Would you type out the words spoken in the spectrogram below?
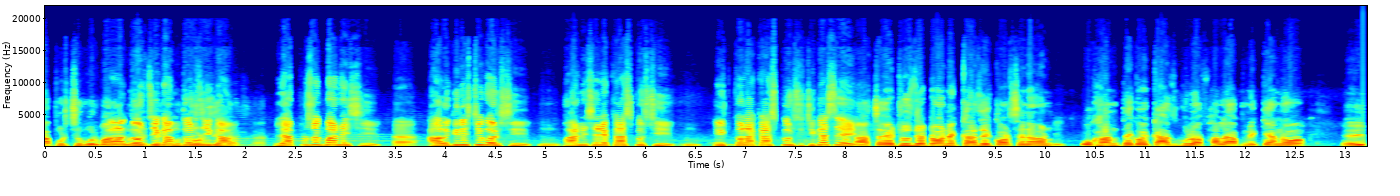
কাপড় চুপুর হ্যাঁ, বানানো দর্জি কাম দর্জি কাম। হ্যাঁ। ল্যাব পোশাক বানাইছি হ্যাঁ। আলগৃষ্টি করছি ফার্নিচারের কাজ করছি ইটকলা কাজ করছি ঠিক আছে? আচ্ছা এ টু জেড অনেক কাজই করছেন এখন। ওখান থেকে ওই কাজগুলা ফালে আপনি কেন? এই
